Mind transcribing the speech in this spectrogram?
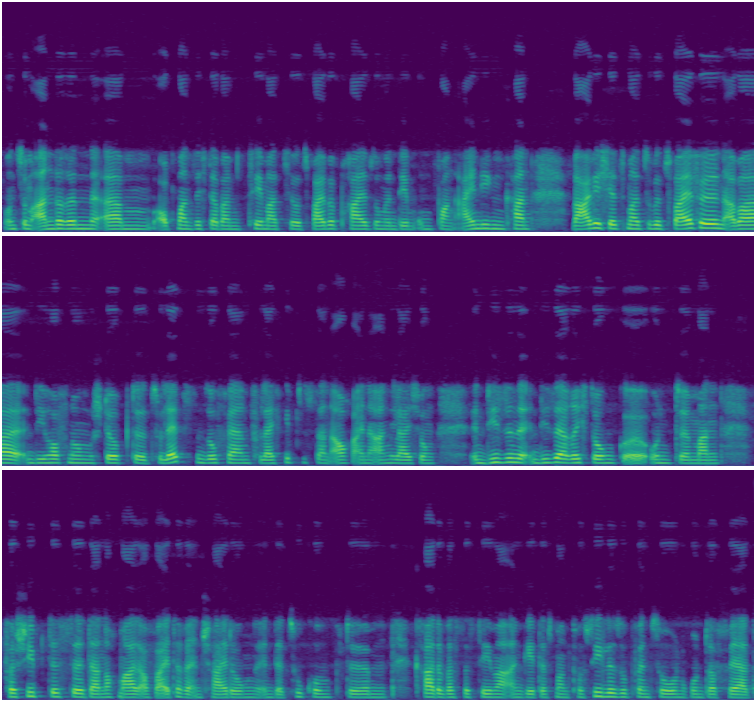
Und zum anderen, ähm, ob man sich sich da beim Thema CO2-Bepreisung in dem Umfang einigen kann, wage ich jetzt mal zu bezweifeln, aber die Hoffnung stirbt äh, zuletzt. Insofern vielleicht gibt es dann auch eine Angleichung in, diese, in dieser Richtung äh, und äh, man verschiebt es dann nochmal auf weitere Entscheidungen in der Zukunft, ähm, gerade was das Thema angeht, dass man fossile Subventionen runterfährt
